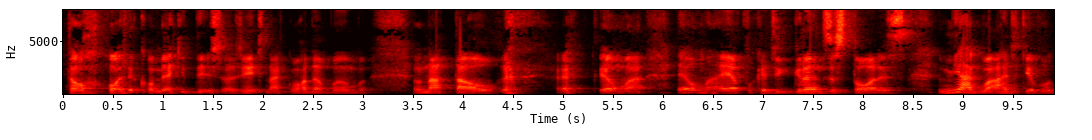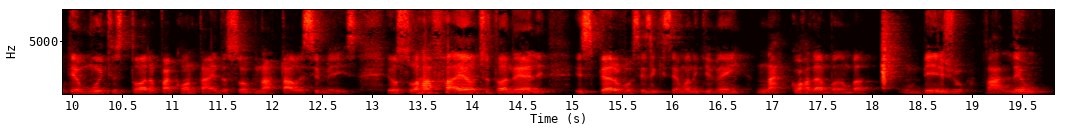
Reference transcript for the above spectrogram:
Então, olha como é que deixa a gente na corda bamba. O Natal é uma, é uma época de grandes histórias. Me aguarde que eu vou ter muita história para contar ainda sobre Natal esse mês. Eu sou Rafael Titonelli, espero vocês aqui semana que vem na corda bamba. Um beijo, valeu!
